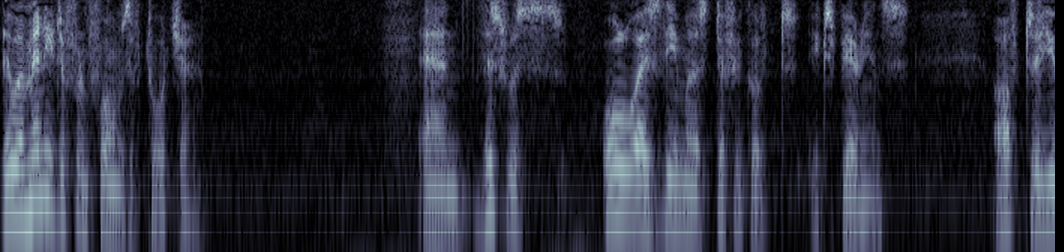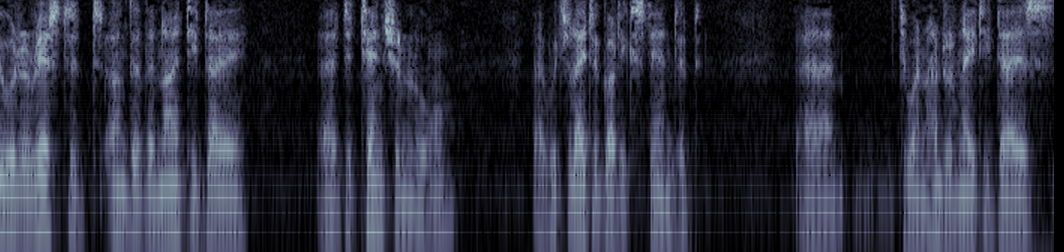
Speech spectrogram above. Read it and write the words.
there were many different forms of torture. And this was always the most difficult experience. After you were arrested under the 90 day uh, detention law, uh, which later got extended um, to 180 days,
